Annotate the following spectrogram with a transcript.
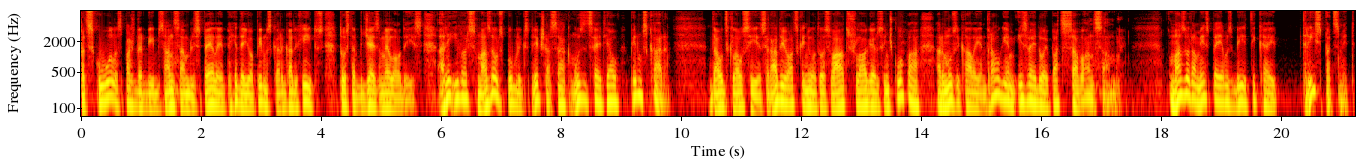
Pat skolas pašdarbības ansambļi spēlēja pēdējo pirmskara gadu hītus, tostarp džēza melodijas. Arī Ivars Mazurs publikas priekšā sāka muzicēt jau pirms kara. Daudz klausījies radio atskaņotos vācu šlāgerus, viņš kopā ar muzikālajiem draugiem izveidoja pats savu ansambli. Mazuram iespējams bija tikai 13,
